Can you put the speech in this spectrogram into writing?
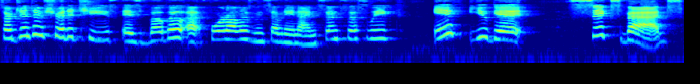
Sargento shredded cheese is BOGO at $4.79 this week. If you get six bags,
